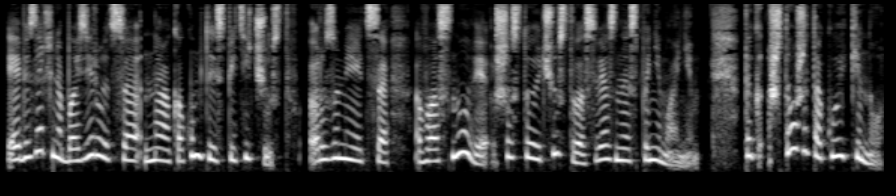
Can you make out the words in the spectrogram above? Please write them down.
и обязательно базируются на каком-то из пяти чувств. Разумеется, в основе шестое чувство, связанное с пониманием. Так что же такое кино?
